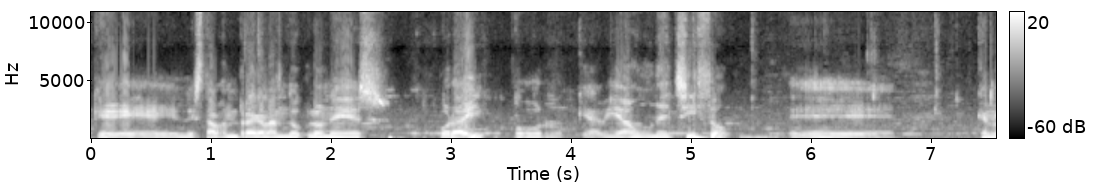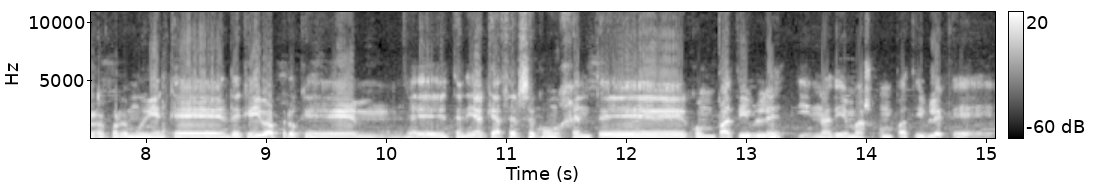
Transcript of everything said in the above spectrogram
que le estaban regalando clones por ahí porque había un hechizo eh, que no recuerdo muy bien de qué iba, pero que mm, eh, tenía que hacerse con gente compatible y nadie más compatible que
